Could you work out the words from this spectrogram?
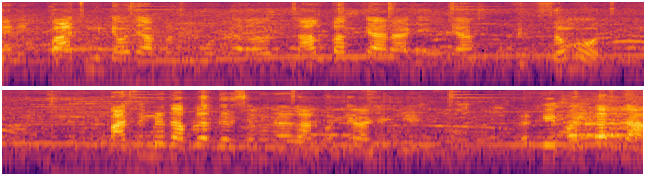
आणि पाच मिनिटामध्ये आपण पोहोचणार आहोत लालबागच्या राजांच्या समोर. पाच मिनिट आपल्याला दर्शन होणार लालबागच्या राजाचे. तर ते म्हणतात ना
